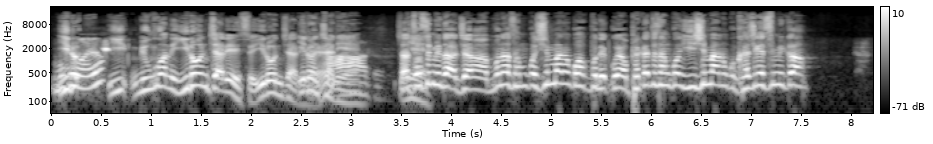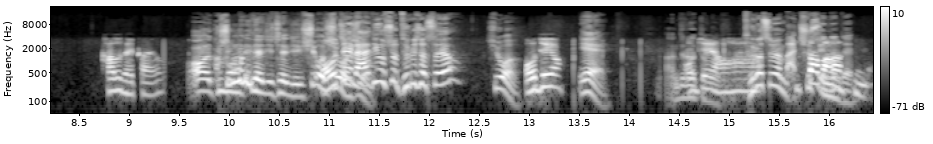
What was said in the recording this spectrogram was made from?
무궁화요? 이, 무궁화는 1원짜리에 있어요. 1원짜리. 1원짜리에. 아, 네. 자, 예. 좋습니다. 자, 문화상품권 10만 원권 확보됐고요. 백화점 상권 20만 원권 가시겠습니까? 가도 될까요? 어, 충분히 되지. 되지. 쉬워, 쉬워. 어제 쉬워. 라디오 쇼 들으셨어요? 쉬워. 어제요? 예. 안 들었던 어제 거. 아, 들었으면 맞출 수 있는데. 말았습니다.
